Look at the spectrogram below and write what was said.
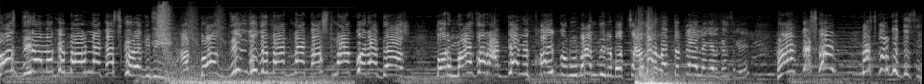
দশ দিন আমাকে বাগান না কাজ করে দিবি। আর দশ দিন যদি বাগান না কাজ না করে দেস তোর মাজার আগে আমি ক্ষয় করব বান্দির বাচ্চা। আমার ব্যাগটা টাইলে গেল গেছিলি হ্যাঁ কাজ কর কাজ কর করতেছি।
